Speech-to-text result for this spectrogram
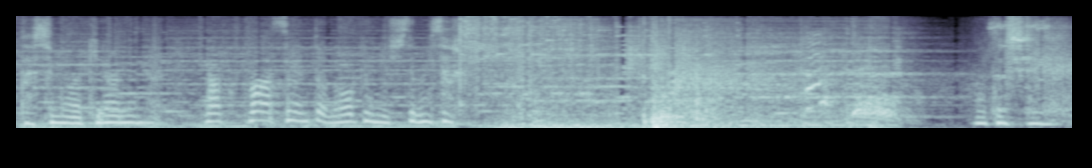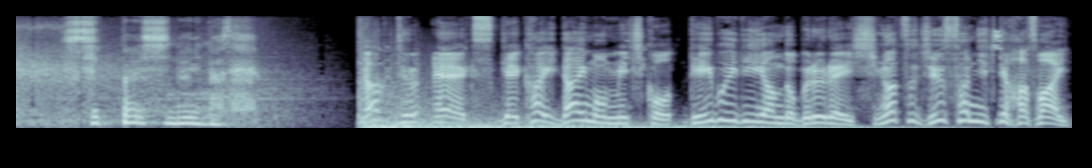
私も諦めない。100%のオペにしてみせる私失敗しないので。ラクト X 外科医大門みち子 DVD& ブルーレイ4月13日発売。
